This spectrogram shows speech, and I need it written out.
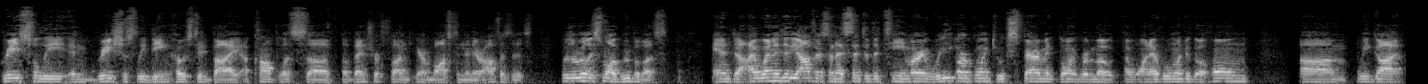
gracefully and graciously being hosted by Accomplice, a venture fund here in Boston, in their offices. It was a really small group of us. And uh, I went into the office and I said to the team, all right, we are going to experiment going remote. I want everyone to go home. Um, we got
